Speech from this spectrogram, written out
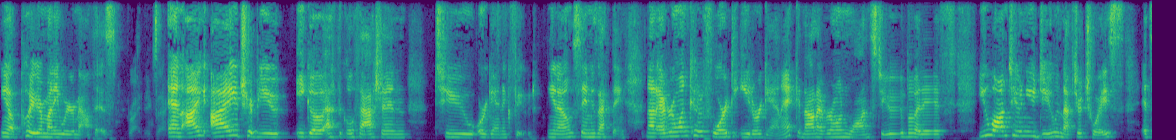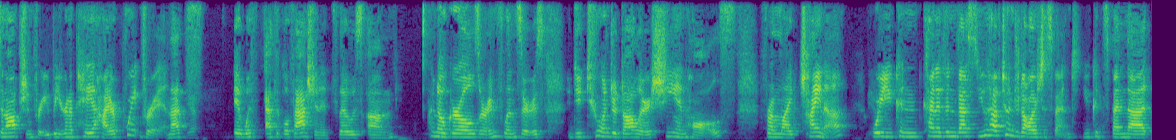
you know put your money where your mouth is. Right exactly. And i i attribute eco ethical fashion to organic food you know same exact thing. Not everyone can afford to eat organic and not everyone wants to but if you want to and you do and that's your choice it's an option for you but you're going to pay a higher point for it and that's it with ethical fashion. It's those um I know girls or influencers who do $200 Shein hauls from like China where you can kind of invest you have $200 to spend. You could spend that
